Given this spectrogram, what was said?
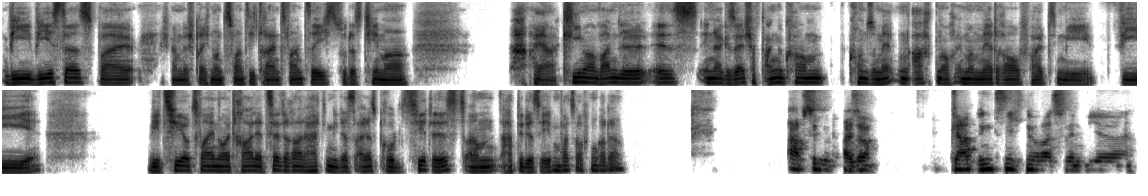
wie wie ist das? Weil ich meine, wir sprechen uns 2023 so das Thema ja Klimawandel ist in der Gesellschaft angekommen. Konsumenten achten auch immer mehr drauf, halt wie wie wie CO2-neutral etc., hat, wie das alles produziert ist. Ähm, habt ihr das ebenfalls auf dem Radar? Absolut. Also klar bringt es nicht nur was, wenn wir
